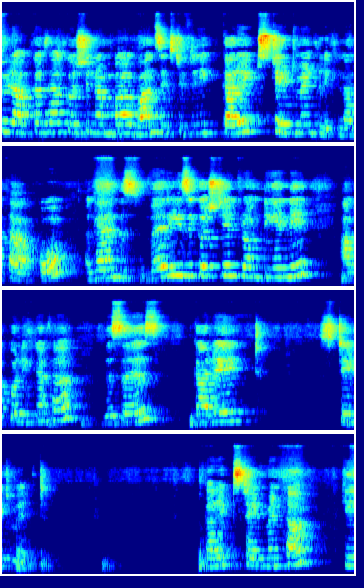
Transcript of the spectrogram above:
फिर आपका था question number one sixty three correct statement लिखना था आपको. Again this very easy question from DNA आपको लिखना था this is correct statement correct statement था कि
